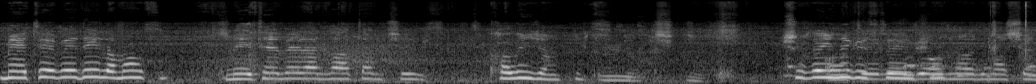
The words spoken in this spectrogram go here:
MTB değil ama olsun. MTB'ler zaten şey Kalın jantlı bisiklet. Şurada yine göstereyim. Onlardan aşağı.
